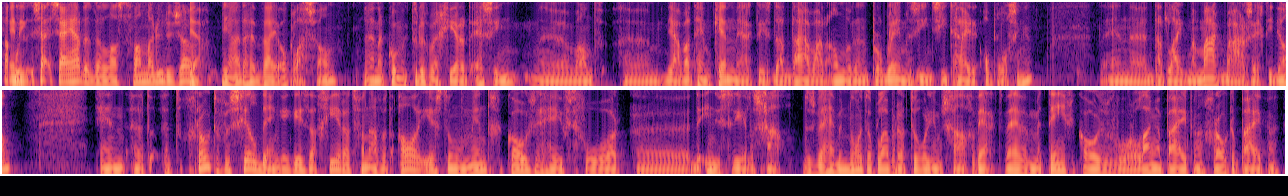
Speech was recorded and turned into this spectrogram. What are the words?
Maar goed, ik- zij, zij hadden er last van, maar u dus ook. Ja, ja, daar hebben wij ook last van. En dan kom ik terug bij Gerard Essing. eh, want eh, ja, wat hem kenmerkt is dat daar waar anderen problemen zien, ziet hij de oplossingen. En dat lijkt me maakbaar, zegt hij dan. En het, het grote verschil, denk ik, is dat Gerard vanaf het allereerste moment gekozen heeft voor eh, de industriële schaal. Dus we hebben nooit op laboratoriumschaal gewerkt. We hebben meteen gekozen voor lange pijpen, grote pijpen.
